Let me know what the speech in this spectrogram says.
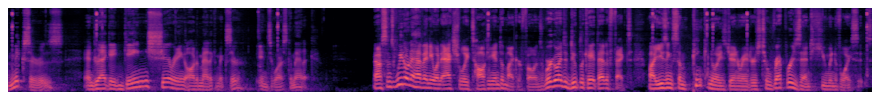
Mixers, and drag a gain sharing automatic mixer into our schematic. Now, since we don't have anyone actually talking into microphones, we're going to duplicate that effect by using some pink noise generators to represent human voices.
